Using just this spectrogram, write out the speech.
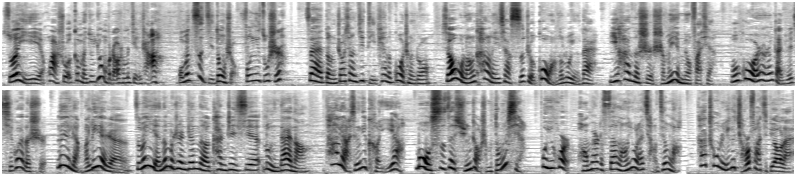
所以话说根本就用不着什么警察，我们自己动手，丰衣足食。在等照相机底片的过程中，小五郎看了一下死者过往的录影带，遗憾的是什么也没有发现。不过让人感觉奇怪的是，那两个猎人怎么也那么认真地看这些录影带呢？他俩形迹可疑呀，貌似在寻找什么东西。不一会儿，旁边的三郎又来抢镜了，他冲着一个球发起飙来，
